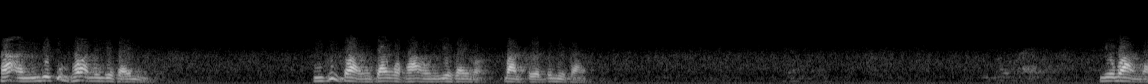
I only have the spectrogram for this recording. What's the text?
พระอันนี้ยุ่ชุมพ่อนี่ยุ่ใส่นี่มันขึ้นต่อยจังว่าพระองค์นี้ยุ่ใส่บ่บ้านเปิดไม่ยุ่ใส่อยู่บ้านใด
